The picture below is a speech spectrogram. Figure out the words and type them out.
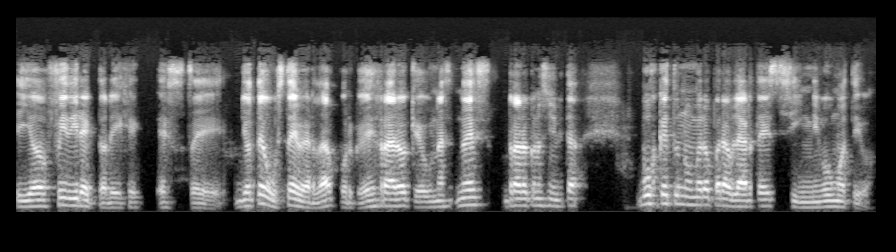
Y yo fui directo, le dije, este, yo te gusté, ¿verdad? Porque es raro que una, no es raro que una señorita busque tu número para hablarte sin ningún motivo.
